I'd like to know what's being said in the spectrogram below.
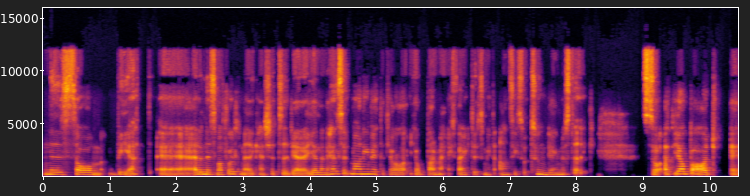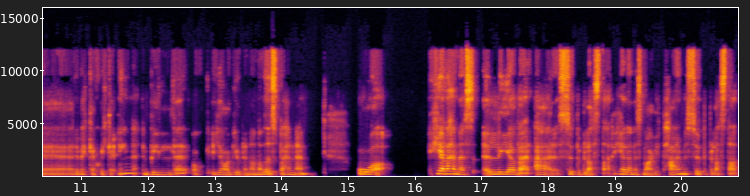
ni som vet, eh, eller ni som har följt mig kanske tidigare gällande hälsoutmaningen vet att jag jobbar med ett verktyg som heter ansikts och tungdiagnostik. Så att jag bad eh, Rebecka skicka in bilder och jag gjorde en analys på henne. Och Hela hennes lever är superbelastad, hela hennes mage-tarm är superbelastad.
